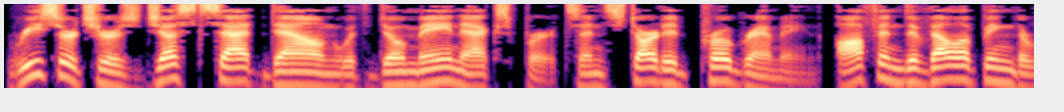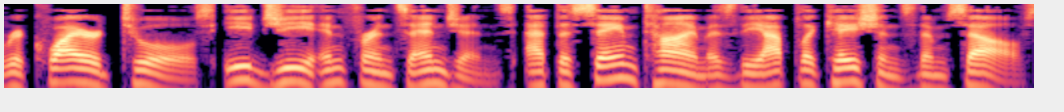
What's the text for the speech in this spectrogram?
Researchers just sat down with domain experts and started programming, often developing the required tools e.g. inference engines at the same time as the applications themselves.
